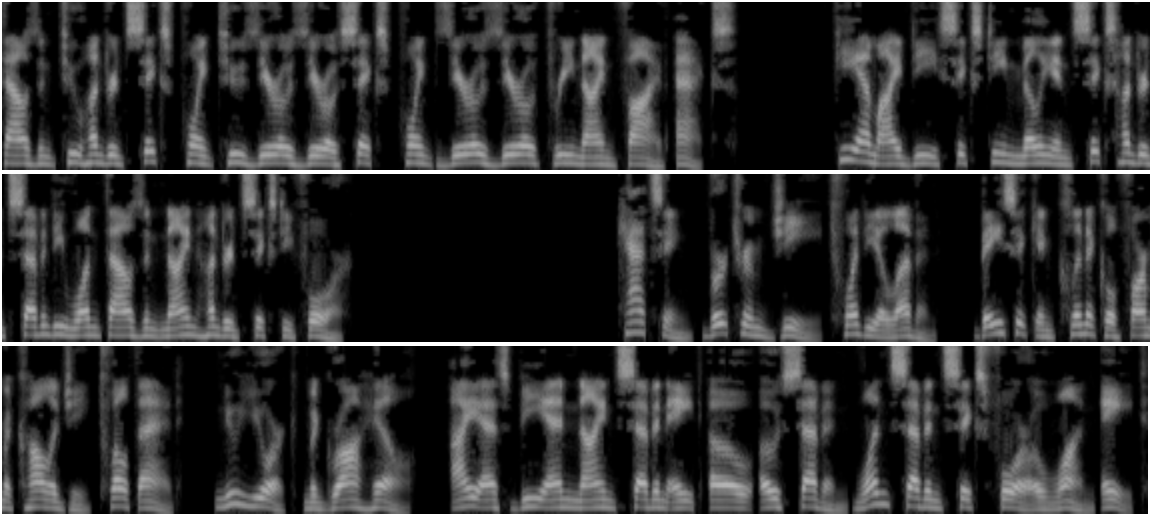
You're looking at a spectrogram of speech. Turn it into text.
8206.2006.00395 x PMID 16671964 Katzung, Bertram G. 2011. Basic and Clinical Pharmacology 12th ed. New York, McGraw-Hill. ISBN 978-0-07-176401-8.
